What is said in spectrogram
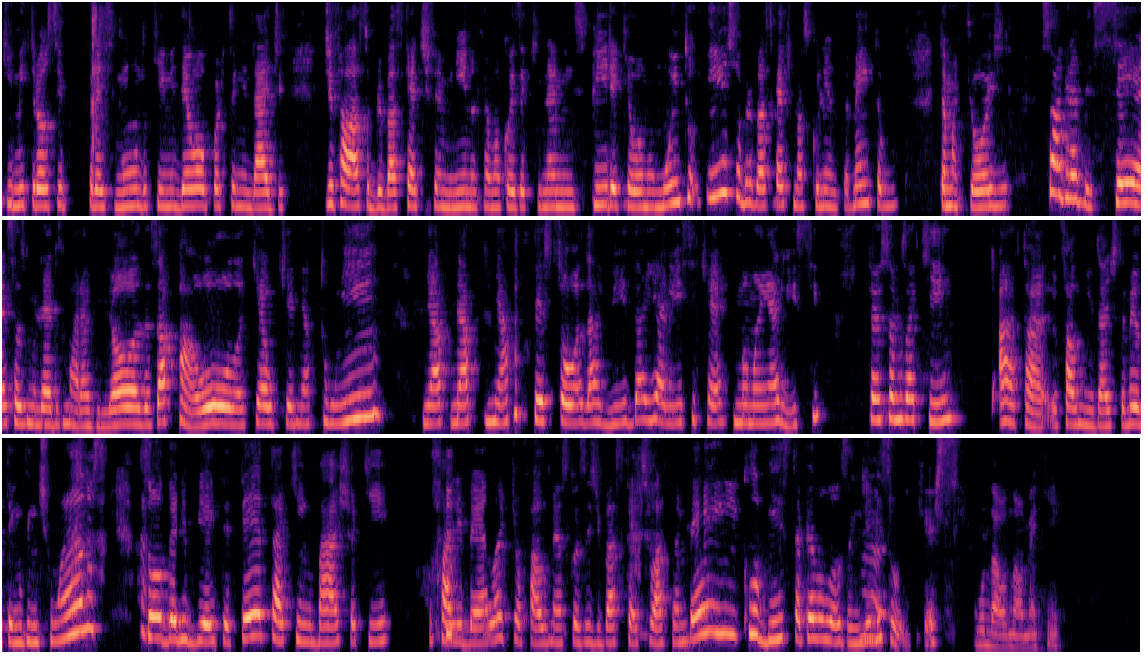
que me trouxe para esse mundo, que me deu a oportunidade de falar sobre basquete feminino, que é uma coisa que né, me inspira, que eu amo muito, e sobre basquete masculino também. Estamos aqui hoje. Só agradecer a essas mulheres maravilhosas, a Paola, que é o que? Minha twin, minha, minha, minha pessoa da vida, e a Alice, que é mamãe Alice. Então estamos aqui. Ah, tá. Eu falo minha idade também, eu tenho 21 anos, sou do NBA TT, tá aqui embaixo aqui o Fale Bela, que eu falo minhas coisas de basquete lá também, e clubista pelo Los Angeles ah, Lakers. Mudar o nome aqui.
